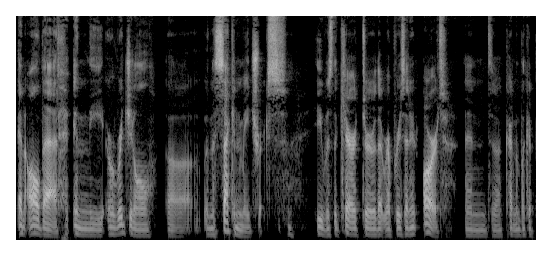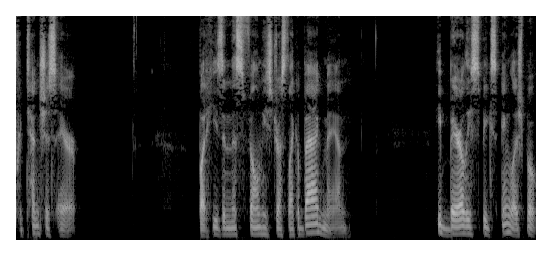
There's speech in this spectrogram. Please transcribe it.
and all that in the original uh, in the second Matrix. He was the character that represented art and uh, kind of like a pretentious air. But he's in this film. He's dressed like a bagman. He barely speaks English, but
